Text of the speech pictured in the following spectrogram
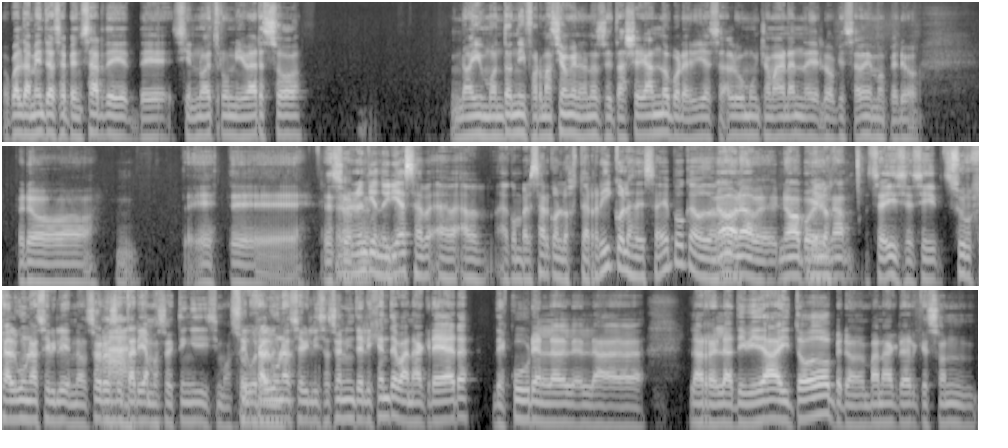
Lo cual también te hace pensar de, de si en nuestro universo no hay un montón de información que no nos está llegando, por ahí es algo mucho más grande de lo que sabemos, pero, pero este, eso, Pero no entiendo, ¿irías a, a- a conversar con los terrícolas de esa época? O No, no, no, porque de los- no, se dice, si surge alguna civilización, nosotros Ah. estaríamos extinguidísimos, surge alguna civilización inteligente, van a creer, descubren la, la- la relatividad y todo, pero van a creer que son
